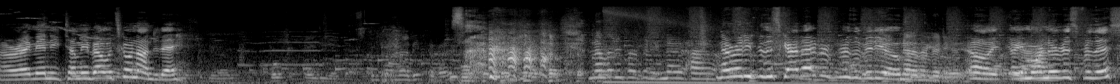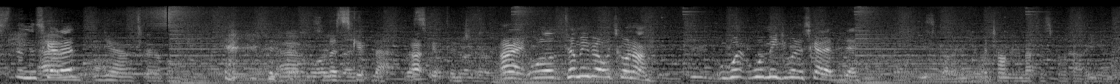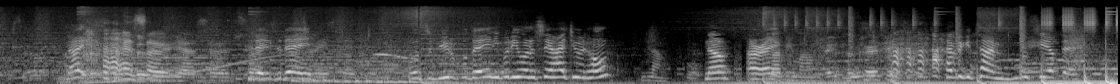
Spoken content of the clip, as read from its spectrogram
All right, Mandy, tell me about what's going on today. I'm ready for this. Not ready for video. No, uh, Not ready for the skydive or for the video? no, the video. Oh, are you more I'm- nervous for this than the skydive? Um, yeah, I'm terrible. um, let's skip that. Let's skip the intro. All right, well, tell me about what's going on. What what made you want to skydive today? We've been talking about this for about a year. Nice. so yeah, so uh, Today's the day. Today's the day. Well, it's a beautiful day. Anybody you want to say hi to at home? No, No? All right. love you, mom. Perfect. Have a good time. We'll see you up there.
